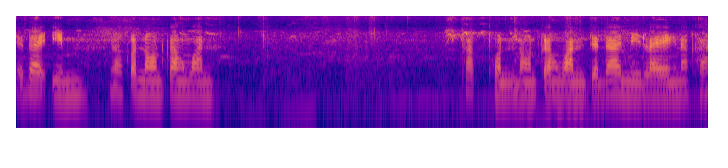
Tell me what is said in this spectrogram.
จะได้อิ่มแล้วก็นอนกลางวัน พักผ่อนนอนกลางวันจะได้มีแรงนะคะ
